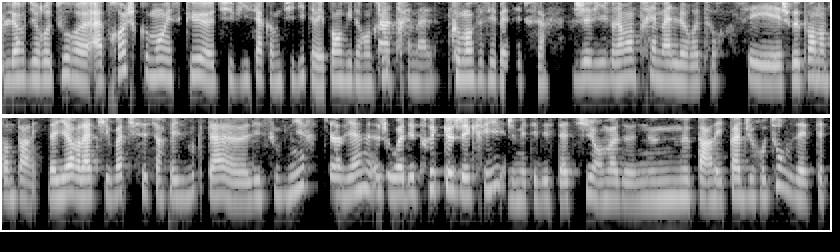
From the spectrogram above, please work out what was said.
l'heure du retour approche. Comment est-ce que tu vis ça? Comme tu dis, tu n'avais pas envie de rentrer. Ah, très mal. Comment ça s'est passé tout ça? Je vis vraiment très mal le retour. C'est, je veux pas en entendre parler. D'ailleurs, là, tu vois, tu sais, sur Facebook, tu as les souvenirs qui reviennent. Je vois des trucs que j'écris. Je mettais des statuts en mode ne me parlez pas du retour. Vous avez peut-être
